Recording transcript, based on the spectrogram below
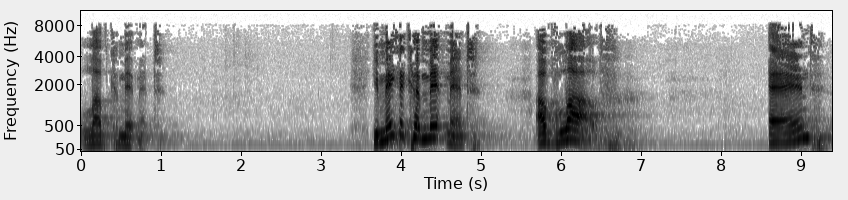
love commitment. You make a commitment of love. And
